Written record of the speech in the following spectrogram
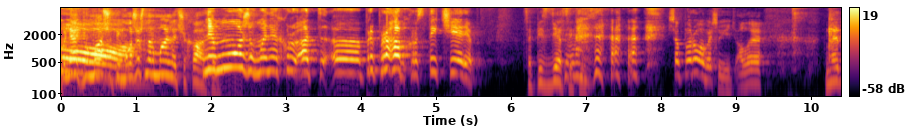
Блять, ну Маша, ти можеш нормально чихати? Не можу, в мене хру... от е, приправ хрустить череп. Це піздець якийсь Що поробиш? стоїть, але не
